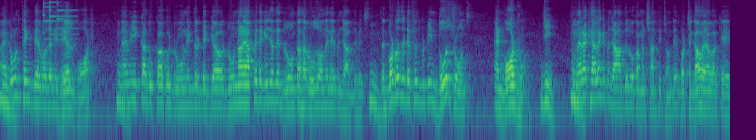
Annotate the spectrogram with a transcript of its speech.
I don't think there was any real war ਐਵੇਂ ਇੱਕਾ ਦੁੱਕਾ ਕੋਈ ਡਰੋਨ ਇੱਧਰ ਡਿੱਗ ਗਿਆ ਡਰੋਨ ਵਾਲੇ ਆਪੇ ਤਾਂ ਕਹੀ ਜਾਂਦੇ ਡਰੋਨ ਤਾਂ ਹਰ ਰੋਜ਼ ਆਉਂਦੇ ਨੇ ਪੰਜਾਬ ਦੇ ਵਿੱਚ then what was the difference between those drones and war drone ਜੀ ਤਾਂ ਮੇਰਾ ਖਿਆਲ ਹੈ ਕਿ ਪੰਜਾਬ ਦੇ ਲੋਕ ਅਮਨ ਸ਼ਾਂਤੀ ਚਾਹੁੰਦੇ ਬਹੁਤ ਚੰਗਾ ਹੋਇਆ ਵਾ ਕਿ।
